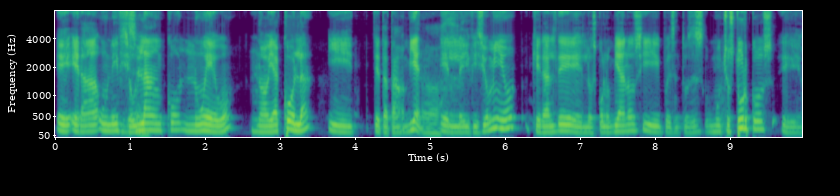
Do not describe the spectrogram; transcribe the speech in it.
eh, era un edificio Sí. blanco, nuevo, no había cola y te trataban bien. Ugh. El edificio mío, que era el de los colombianos y pues entonces muchos turcos eh,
